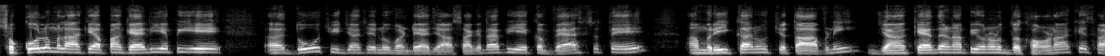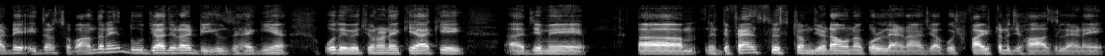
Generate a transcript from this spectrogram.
ਸੋ ਕੁੱਲ ਮਿਲਾ ਕੇ ਆਪਾਂ ਕਹਿ ਲਈਏ ਵੀ ਇਹ ਦੋ ਚੀਜ਼ਾਂ 'ਚ ਇਹਨੂੰ ਵੰਡਿਆ ਜਾ ਸਕਦਾ ਵੀ ਇੱਕ ਵੈਸਟ ਤੇ ਅਮਰੀਕਾ ਨੂੰ ਚੇਤਾਵਨੀ ਜਾਂ ਕਹਿ ਦੇਣਾ ਵੀ ਉਹਨਾਂ ਨੂੰ ਦਿਖਾਉਣਾ ਕਿ ਸਾਡੇ ਇਧਰ ਸਬੰਧ ਨੇ, ਦੂਜਾ ਜਿਹੜਾ ਡੀਲਸ ਹੈਗੀਆਂ ਉਹਦੇ ਵਿੱਚ ਉਹਨਾਂ ਨੇ ਕਿਹਾ ਕਿ ਜਿਵੇਂ ਡਿਫੈਂਸ ਸਿਸਟਮ ਜਿਹੜਾ ਉਹਨਾਂ ਕੋਲ ਲੈਣਾ ਜਾਂ ਕੁਝ ਫਾਈਟਰ ਜਹਾਜ਼ ਲੈਣੇ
